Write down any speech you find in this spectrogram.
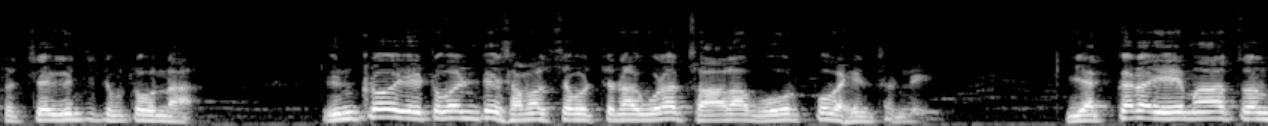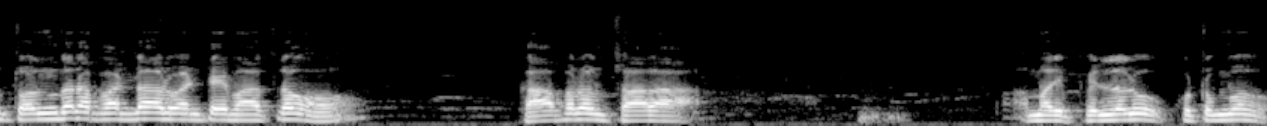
ప్రత్యేకించి చెబుతూ ఉన్నా ఇంట్లో ఎటువంటి సమస్య వచ్చినా కూడా చాలా ఓర్పు వహించండి. ఎక్కడ ఏమాత్రం తొందరపడ్డారు అంటే మాత్రం కాపురం చాలా మరి పిల్లలు కుటుంబం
